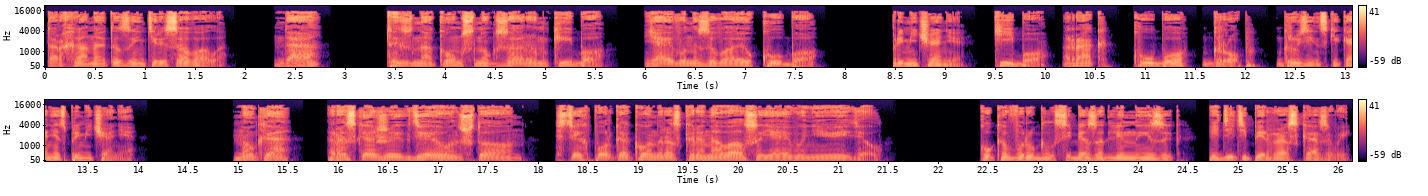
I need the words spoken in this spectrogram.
Тархана это заинтересовало. «Да? «Ты знаком с Нукзаром Кибо? Я его называю Кубо». Примечание. Кибо. Рак. Кубо. Гроб. Грузинский конец примечания. «Ну-ка, расскажи, где он, что он. С тех пор, как он раскороновался, я его не видел». Кока выругал себя за длинный язык. «Иди теперь рассказывай».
